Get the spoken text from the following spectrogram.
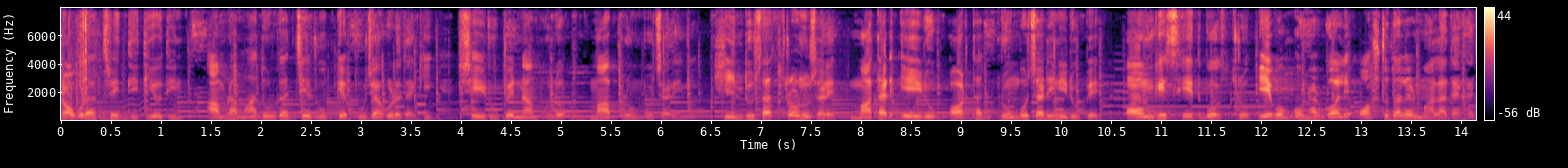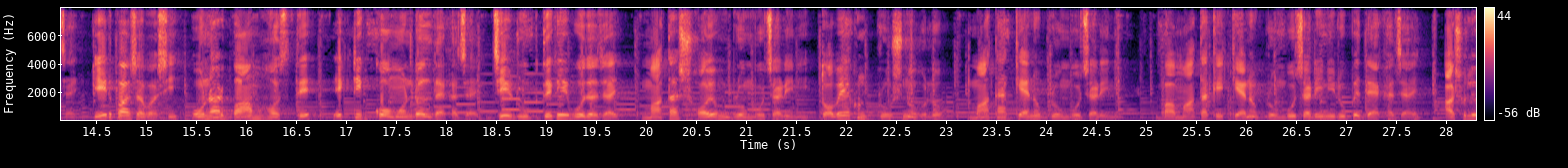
নবরাত্রির দ্বিতীয় দিন আমরা মা দুর্গার যে রূপকে পূজা করে থাকি, সেই রূপের নাম হলো মা ব্রহ্মচারিণী। হিন্দু শাস্ত্র অনুসারে মাতার এই রূপ অর্থাৎ ব্রহ্মচারিণী রূপে অঙ্গে শ্বেত বস্ত্র এবং ওনার গলে অষ্টদলের মালা দেখা যায়। এর পাশাপাশি ওনার বাম হস্তে একটি কমণ্ডল দেখা যায়, যে রূপ দেখেই বোঝা যায় মাতা স্বয়ং ব্রহ্মচারিণী। তবে এখন প্রশ্ন হলো, মাতা কেন ব্রহ্মচারিণী? বা মাতাকে কেন ব্রহ্মচারিণী রূপে দেখা যায়? আসলে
